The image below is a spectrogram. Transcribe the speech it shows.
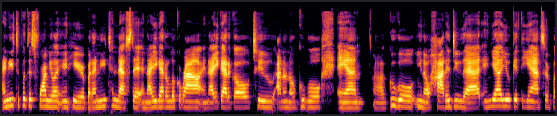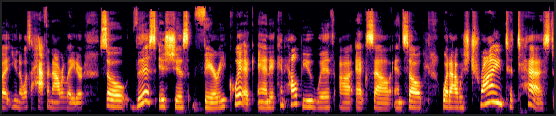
I need to put this formula in here, but I need to nest it, and now you got to look around, and now you got to go to I don't know Google and uh, Google, you know, how to do that. And yeah, you'll get the answer, but you know, it's a half an hour later. So this is just very quick and it can help you with uh, Excel. And so what I was trying to test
